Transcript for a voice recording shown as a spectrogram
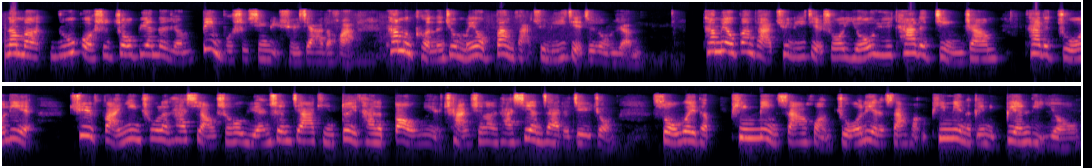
那么，如果是周边的人并不是心理学家的话，他们可能就没有办法去理解这种人，他没有办法去理解说，由于他的紧张、他的拙劣，去反映出了他小时候原生家庭对他的暴虐，产生了他现在的这种所谓的拼命撒谎、拙劣的撒谎，拼命的给你编理由。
